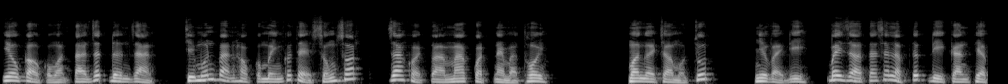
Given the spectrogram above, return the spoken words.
Yêu cầu của bọn ta rất đơn giản, chỉ muốn bạn học của mình có thể sống sót ra khỏi tòa ma quật này mà thôi. Mọi người chờ một chút, như vậy đi, bây giờ ta sẽ lập tức đi can thiệp.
